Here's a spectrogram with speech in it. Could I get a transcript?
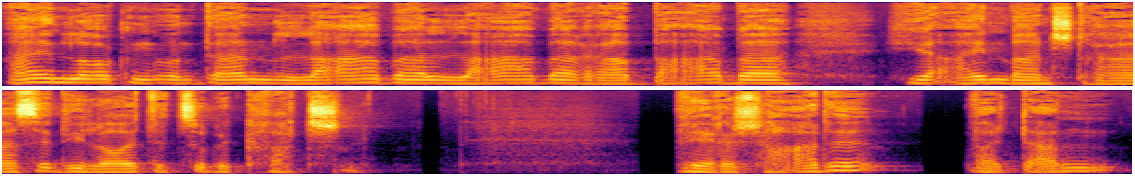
einloggen und dann laber, laber, rababer, hier Einbahnstraße die Leute zu bequatschen. Wäre schade, weil dann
